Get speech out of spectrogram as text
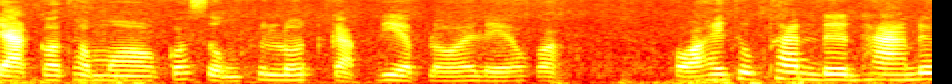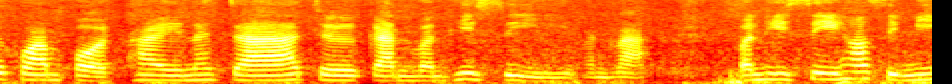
จากกทมก็ส่งขึ้นรถกลับเรียบร้อยแล้วก็ ขอให้ทุกท่านเดินทางด้วยความปลอดภัยนะจ๊ะ เจอกันวันที่สี่มันว่า วันที่สี่เฮาสิมี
